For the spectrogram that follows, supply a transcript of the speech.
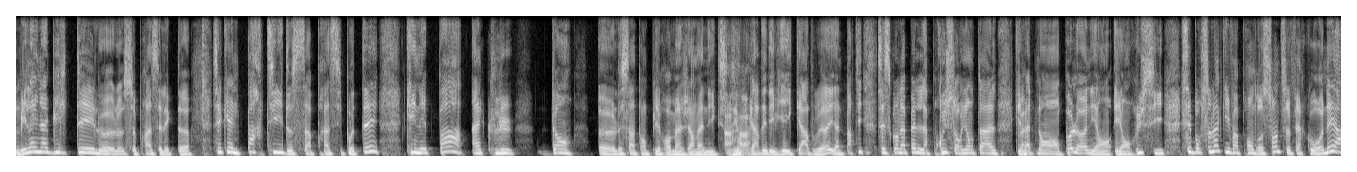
Mais il a une habileté, le- le- ce prince électeur. C'est qu'il y a une partie de sa principauté qui n'est pas inclus dans euh, le Saint-Empire romain germanique. Si Ah vous ah. regardez les vieilles cartes, vous verrez, il y a une partie, c'est ce qu'on appelle la Prusse orientale, qui est maintenant en Pologne et en, et en Russie. C'est pour cela qu'il va prendre soin de se faire couronner à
